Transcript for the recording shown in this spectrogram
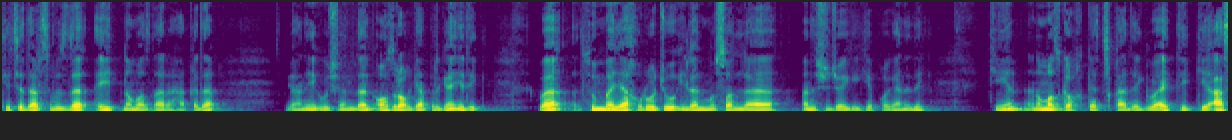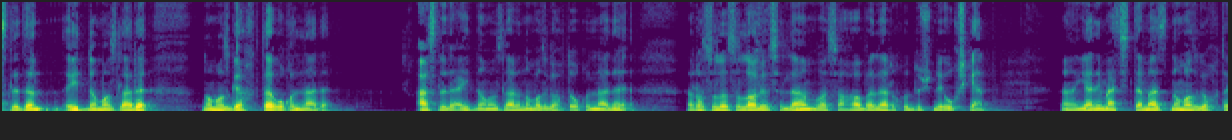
Kecha darsimizda ayit namozlari haqida ya'ni o'shandan ozroq gapirgan edik. Va summa yaxruju ilal musalla. Mana shu joyga kelib qolgan edik. Keyin namozgohga chiqadik va aytdikki aslida ayit namozlari namozgohda o'qilinadi. Aslida ayit namozlari namozgohda o'qilinadi. Rasululloh sollallohu alayhi vasallam va sahobalar xuddi shunday o'qishgan. Ya'ni masjidda emas namozgohda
